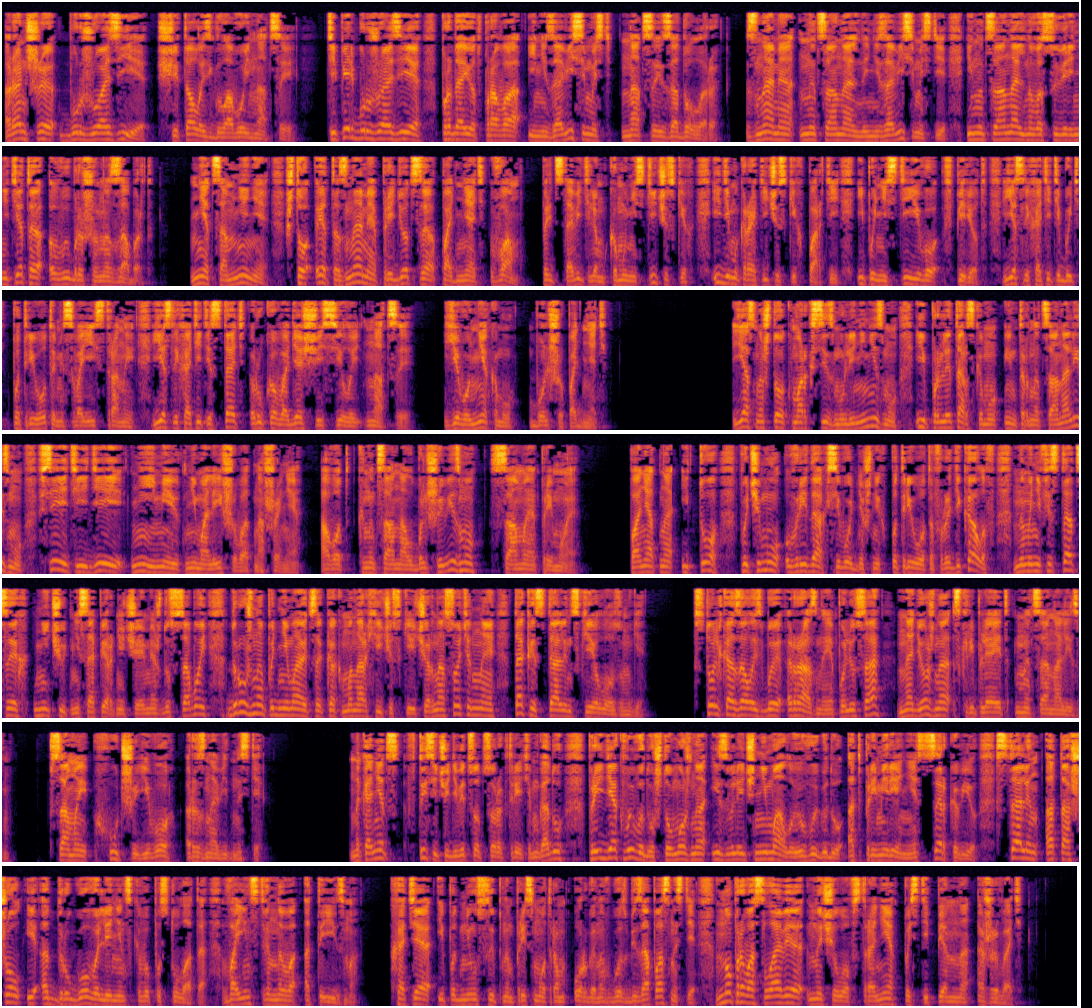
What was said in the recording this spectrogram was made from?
Раньше буржуазия считалась главой нации. Теперь буржуазия продает права и независимость нации за доллары. Знамя национальной независимости и национального суверенитета выброшено за борт. Нет сомнения, что это знамя придется поднять вам, представителям коммунистических и демократических партий, и понести его вперед, если хотите быть патриотами своей страны, если хотите стать руководящей силой нации. Его некому больше поднять. Ясно, что к марксизму-ленинизму и пролетарскому интернационализму все эти идеи не имеют ни малейшего отношения, а вот к национал-большевизму самое прямое. Понятно и то, почему в рядах сегодняшних патриотов-радикалов на манифестациях, ничуть не соперничая между собой, дружно поднимаются как монархические черносотенные, так и сталинские лозунги. Столь, казалось бы, разные полюса надежно скрепляет национализм в самой худшей его разновидности. Наконец, в 1943 году, придя к выводу, что можно извлечь немалую выгоду от примирения с церковью, Сталин отошел и от другого ленинского постулата воинственного атеизма хотя и под неусыпным присмотром органов госбезопасности, но православие начало в стране постепенно оживать.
